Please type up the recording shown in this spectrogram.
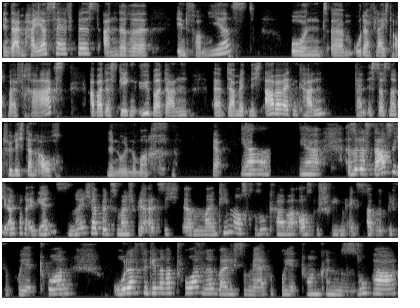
in deinem Higher Self bist, andere informierst und ähm, oder vielleicht auch mal fragst, aber das Gegenüber dann äh, damit nicht arbeiten kann, dann ist das natürlich dann auch eine Nullnummer. ja. Ja, ja, also das darf sich einfach ergänzen. Ne? Ich habe jetzt zum Beispiel, als ich ähm, mein Team ausgesucht habe, ausgeschrieben extra wirklich für Projektoren oder für Generatoren, ne? weil ich so merke, Projektoren können super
